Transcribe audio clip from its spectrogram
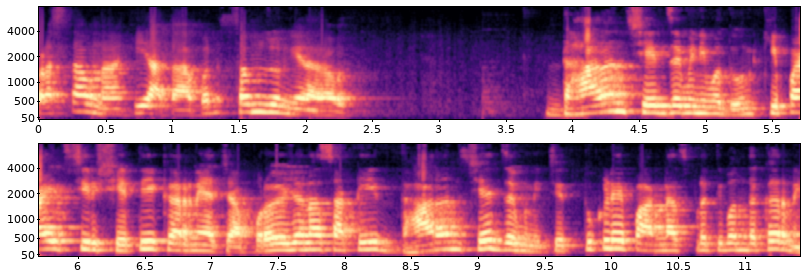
प्रस्तावना ही आता आपण समजून घेणार आहोत. धारण शेत जमिनीमधून किफायतशीर शेती करण्याच्या प्रयोजनासाठी धारण शेत जमिनीचे तुकडे पाडण्यास प्रतिबंध करणे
